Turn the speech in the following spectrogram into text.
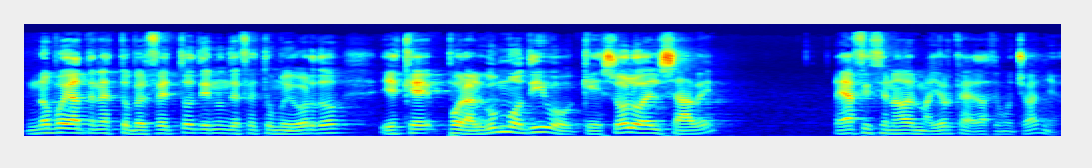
no podía tener esto perfecto, tiene un defecto muy gordo y es que por algún motivo que solo él sabe es aficionado al Mallorca desde hace muchos años.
